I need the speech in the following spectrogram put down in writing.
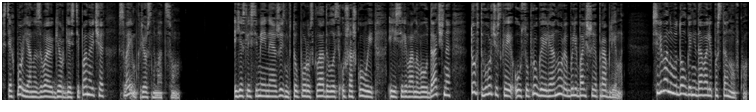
С тех пор я называю Георгия Степановича своим крестным отцом. Если семейная жизнь в ту пору складывалась у Шашковой и Селиванова удачно, то в творческой у супруга Элеоноры были большие проблемы. Селиванову долго не давали постановку.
